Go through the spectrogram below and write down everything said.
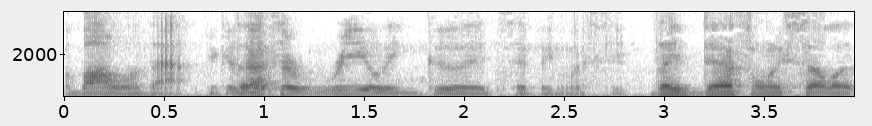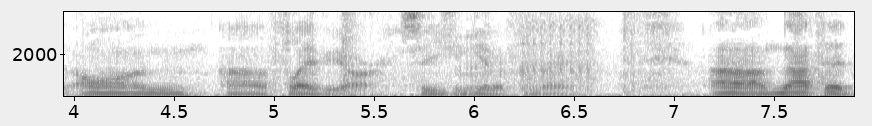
a bottle of that because That- that's a really good sipping whiskey. They definitely sell it on uh, Flaviar, so you can get it from there. Uh, not that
